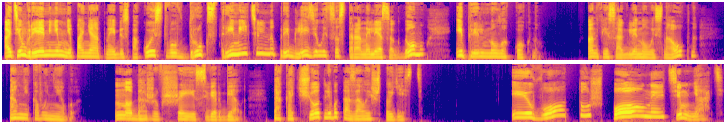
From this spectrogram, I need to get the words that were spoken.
а тем временем непонятное беспокойство вдруг стремительно приблизилось со стороны леса к дому и прильнула к окнам. Анфиса оглянулась на окна, там никого не было, но даже в шее свербело, так отчетливо казалось, что есть. И вот уж полный темнять,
